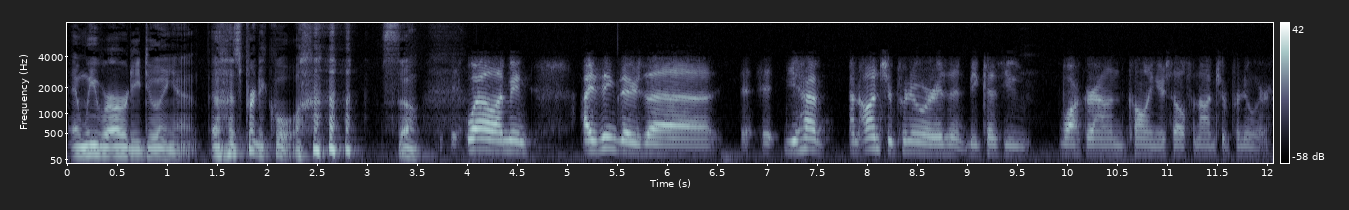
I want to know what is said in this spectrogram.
and we were already doing it. It's pretty cool. so, well, I mean, I think there's a it, you have an entrepreneur isn't because you walk around calling yourself an entrepreneur.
